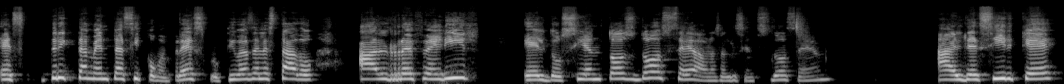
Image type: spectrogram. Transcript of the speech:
estrictamente así como empresas productivas del Estado, al referir el 212, vamos al 212, al decir que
